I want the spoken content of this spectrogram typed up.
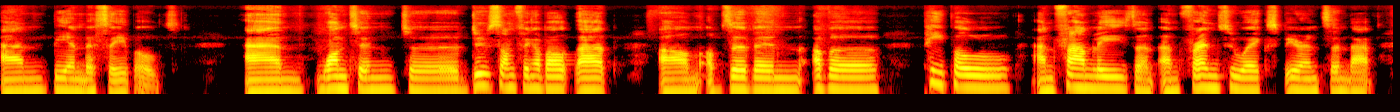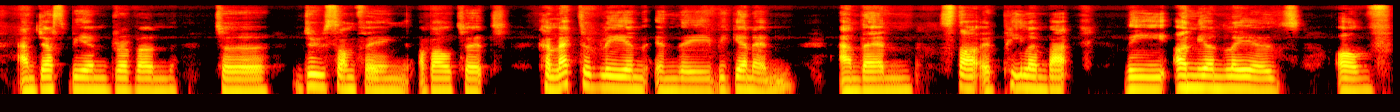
and being disabled and wanting to do something about that, um, observing other people and families and, and friends who are experiencing that and just being driven to do something about it collectively in, in the beginning and then started peeling back the onion layers of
